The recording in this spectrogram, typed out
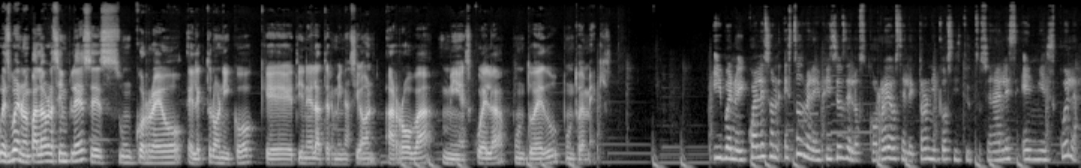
Pues bueno, en palabras simples es un correo electrónico que tiene la terminación arroba miescuela.edu.mx. Y bueno, ¿y cuáles son estos beneficios de los correos electrónicos institucionales en mi escuela?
